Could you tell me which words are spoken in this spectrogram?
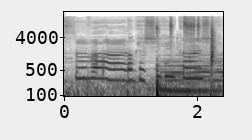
best. Okay, she keep going, she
